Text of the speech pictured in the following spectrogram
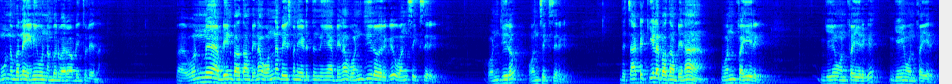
மூணு நம்பரில் எனி ஒன் நம்பர் வரும் அப்படின்னு சொல்லியிருந்தேன். இப்போ ஒன்று அப்படின்னு பார்த்தோம் அப்படின்னா ஒன்றை பேஸ் பண்ணி எடுத்திருந்தீங்க அப்படின்னா ஒன் ஜீரோ இருக்குது ஒன் சிக்ஸ் இருக்குது ஒன் ஜீரோ ஒன் சிக்ஸ் இருக்குது இந்த சார்ட்டு கீழே பார்த்தோம் அப்படின்னா ஒன் ஃபைவ் இருக்குது இங்கேயும் ஒன் ஃபைவ் இருக்குது இங்கேயும் ஒன் ஃபைவ் இருக்குது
